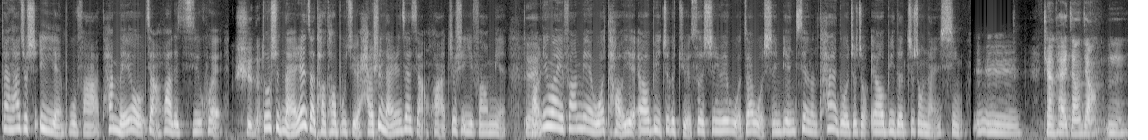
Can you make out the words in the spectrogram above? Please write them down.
但她就是一言不发，她没有讲话的机会，是的，都是男人在滔滔不绝，还是男人在讲话，这是一方面。对，另外一方面，我讨厌 L B 这个角色，是因为我在我身边见了太多这种 L B 的这种男性。嗯，展开讲讲，嗯，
